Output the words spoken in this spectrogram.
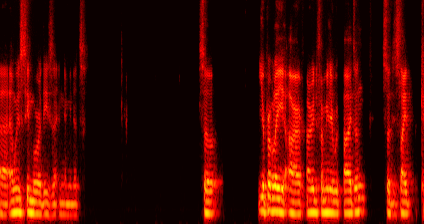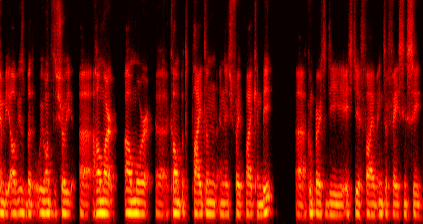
Uh, and we'll see more of these in a minute. So you probably are already familiar with Python, so this slide can be obvious, but we wanted to show you uh, how more how more uh, compact Python and HDF5 can be uh, compared to the HDF5 interface in C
